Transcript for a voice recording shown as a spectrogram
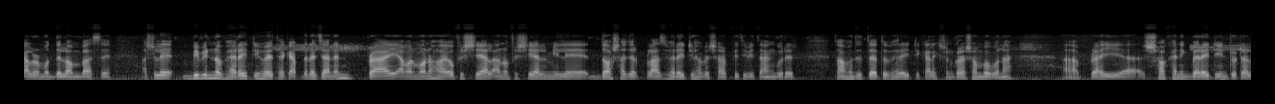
কালোর মধ্যে লম্বা আছে। আসলে বিভিন্ন ভ্যারাইটি হয়ে থাকে, আপনারা জানেন। প্রায় আমার মনে হয় অফিসিয়াল আনঅফিসিয়াল মিলে দশ হাজার প্লাস ভ্যারাইটি হবে সারা পৃথিবীতে আঙ্গুরের। তো আমাদের তো এত ভ্যারাইটি কালেকশন করা সম্ভব না। প্রায় শখানিক ভ্যারাইটি ইন টোটাল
